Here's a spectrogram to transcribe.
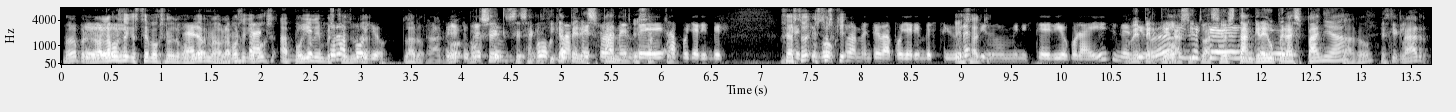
Bueno, pero no Eh, hablamos de que esté Vox en el claro, gobierno, hablamos de que Vox apoya la investidura. apoyo. Claro. Claro, Vox ¿tú crees se, Vox sacrifica a per España. apoyar? O sea, esto, ¿Crees que esto es Vox que... solamente va a apoyar investiduras Exacto. sin un ministerio por ahí? Sin decir, perquè la "Ai, situació és és tan greu per a que- Espanya. Claro. És que, clar,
